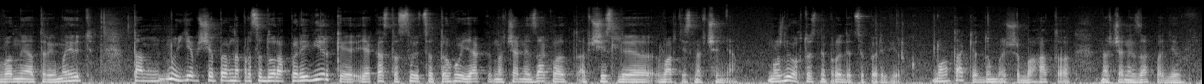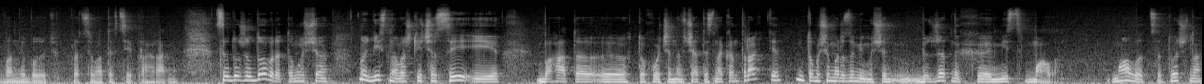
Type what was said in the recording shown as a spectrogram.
вони отримають. Там ну, є ще певна процедура перевірки, яка стосується того, як навчальний заклад обчислює вартість навчання. Можливо, хтось не пройде цю перевірку. Ну а так, я думаю, що багато навчальних закладів вони будуть працювати в цій програмі. Це дуже добре, тому що ну, дійсно важкі часи і багато е, хто хоче навчатись на контракті, ну, тому що ми розуміємо, що бюджетних е, місць мало. Мало, це точно.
